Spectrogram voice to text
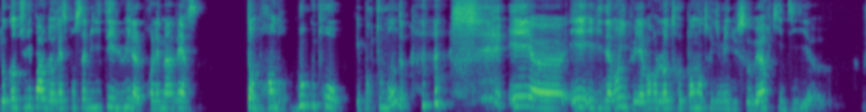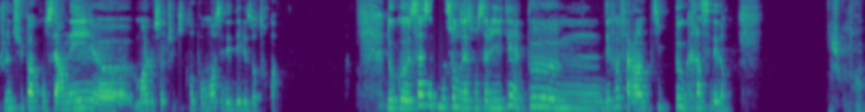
Donc quand tu lui parles de responsabilité, lui il a le problème inverse d'en prendre beaucoup trop et pour tout le monde. et, euh, et, évidemment il peut y avoir l'autre pan entre guillemets du sauveur qui dit euh, je ne suis pas concerné, euh, moi le seul truc qui compte pour moi c'est d'aider les autres quoi. Donc euh, ça, cette notion de responsabilité, elle peut hum, des fois faire un petit peu grincer des dents. Je comprends.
